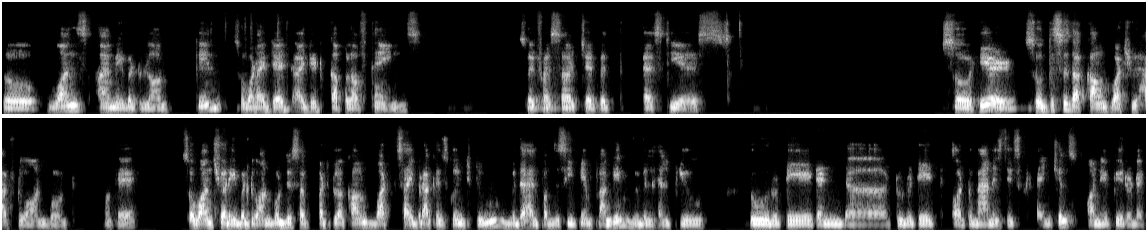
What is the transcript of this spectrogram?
So once I'm able to log in, so what I did, I did a couple of things. So if I search it with STS, so here, so this is the account what you have to onboard, okay? So once you are able to onboard this particular account, what CyberArk is going to do with the help of the CPM plugin, we will help you to rotate and uh, to rotate or to manage these credentials on a periodic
